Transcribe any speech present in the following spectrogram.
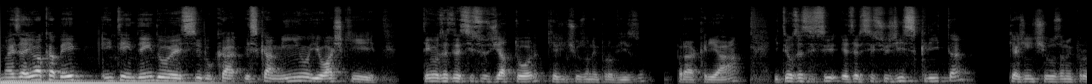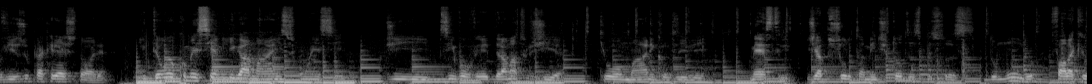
Mas aí eu acabei entendendo esse, esse caminho e eu acho que tem os exercícios de ator que a gente usa no improviso para criar e tem os exercícios de escrita que a gente usa no improviso para criar história. Então eu comecei a me ligar mais com esse de desenvolver dramaturgia, que o Omar, inclusive, mestre de absolutamente todas as pessoas do mundo, fala que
